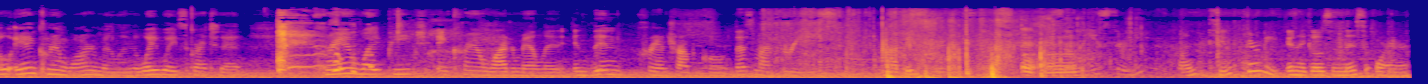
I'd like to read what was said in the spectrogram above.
Oh, and crayon watermelon. Wait, wait, scratch that. Crayon white peach and crayon watermelon, and then crayon tropical. That's my three. My big three. So these three. One, two, three. And it goes in this order.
